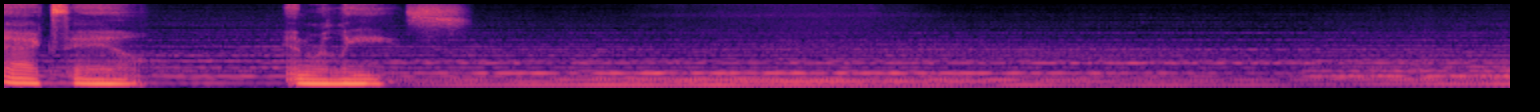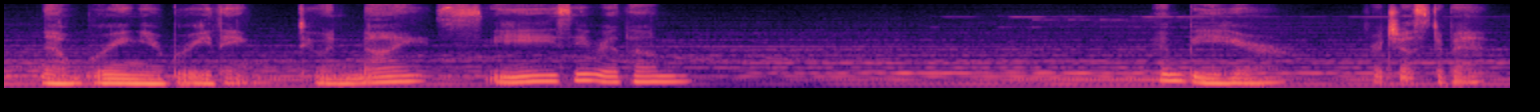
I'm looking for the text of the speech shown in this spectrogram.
exhale and release. Now bring your breathing to a nice, easy rhythm and be here for just a bit.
